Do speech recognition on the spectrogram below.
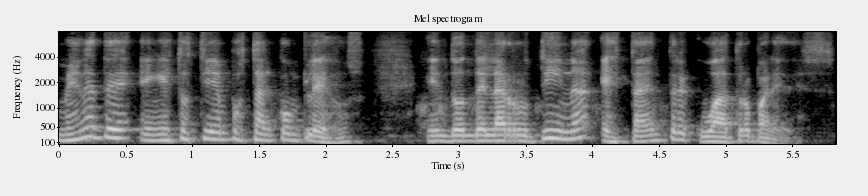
Imagínate en estos tiempos tan complejos en donde la rutina está entre cuatro paredes.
